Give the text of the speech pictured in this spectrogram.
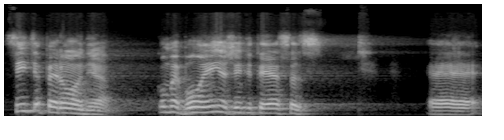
Cíntia Perônia, como é bom, hein, a gente ter essas, é,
